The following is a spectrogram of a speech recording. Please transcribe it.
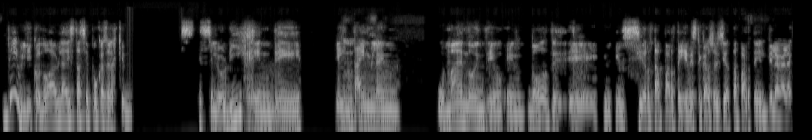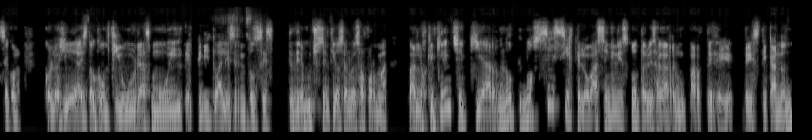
bíblico, ¿no? Habla de estas épocas en las que es el origen de el timeline humano en, ¿no? Eh, en, cierta parte, en este caso en cierta parte de, la galaxia con, con los Jedi, ¿no? con figuras muy espirituales. Entonces tendría mucho sentido hacerlo de esa forma. Para los que quieren chequear, no, no sé si es que lo basen en esto, tal vez agarren partes de, de este canon.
